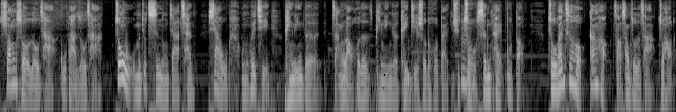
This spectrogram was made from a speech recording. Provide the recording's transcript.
双手揉茶，古法揉茶。中午我们就吃农家餐。下午我们会请平林的长老或者平林的可以解说的伙伴去走生态步道，嗯、走完之后刚好早上做的茶做好了，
